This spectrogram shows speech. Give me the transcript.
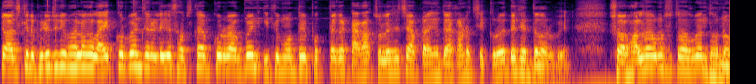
তো আজকের ভিডিও যদি ভালো লাগে লাইক করবেন, চ্যানেলটিকে সাবস্ক্রাইব করে রাখবেন। ইতিমধ্যে প্রত্যেকের টাকা চলে এসেছে, আপনারা কিন্তু অ্যাকাউন্টে চেক করে দেখে দিতে পারবেন। সব ভালো থাকবেন, সুস্থ থাকবেন, ধন্যবাদ।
